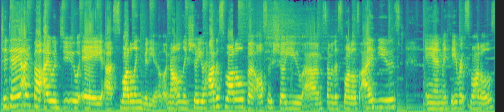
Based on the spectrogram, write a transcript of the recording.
today I thought I would do a uh, swaddling video. Not only show you how to swaddle, but also show you um, some of the swaddles I've used and my favorite swaddles.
